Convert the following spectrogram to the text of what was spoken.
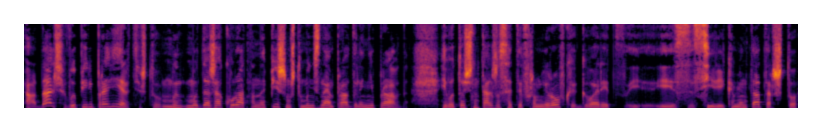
А дальше вы перепроверьте, что мы, мы даже аккуратно напишем, что мы не знаем, правда или неправда. И вот точно так же с этой формулировкой говорит из Сирии комментатор, что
